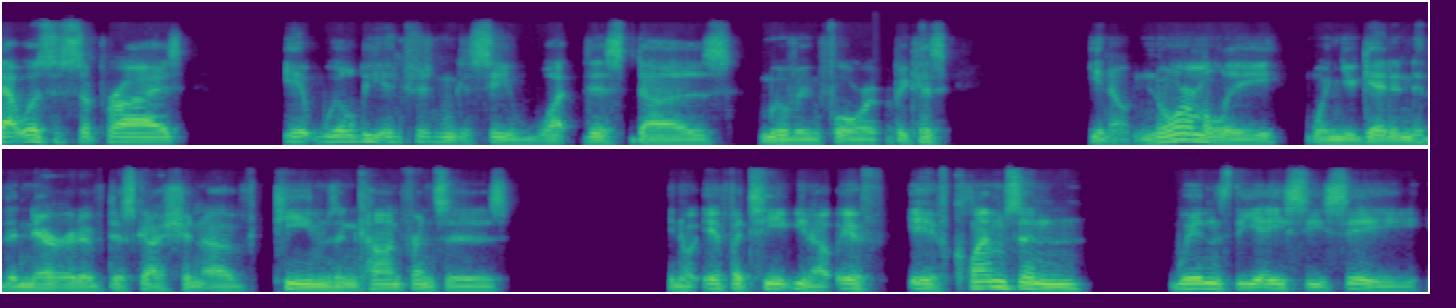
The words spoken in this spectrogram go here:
that was a surprise. It will be interesting to see what this does moving forward because you know normally when you get into the narrative discussion of teams and conferences you know if a team you know if if clemson wins the acc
